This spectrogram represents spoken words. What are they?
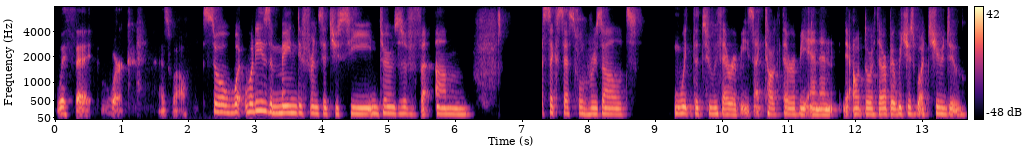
with the work as well. So what what is the main difference that you see in terms of um, successful results with the two therapies, like talk therapy and then the outdoor therapy, which is what you do?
